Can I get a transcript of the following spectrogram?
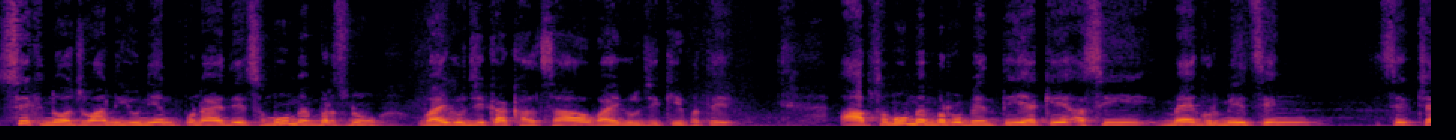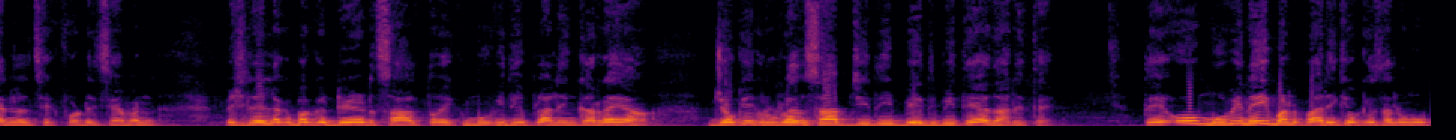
ਸਿੱਖ ਨੌਜਵਾਨ ਯੂਨੀਅਨ ਪੁਨਾਏ ਦੇ ਸਮੂਹ ਮੈਂਬਰਸ ਨੂੰ ਵਾਹਿਗੁਰੂ ਜੀ ਕਾ ਖਾਲਸਾ, ਵਾਹਿਗੁਰੂ ਜੀ ਕੀ ਫਤਿਹ। ਆਪ ਸਮੂਹ ਮੈਂਬਰ ਨੂੰ ਬੇਨਤੀ ਹੈ ਕਿ ਅਸੀਂ, ਮੈਂ ਗੁਰਮੀਤ ਸਿੰਘ, ਸਿੱਖ ਚੈਨਲ ਸਿੱਖ 47 ਪਿਛਲੇ ਲਗਭਗ ਡੇਢ ਸਾਲ ਤੋਂ ਇੱਕ ਮੂਵੀ ਦੀ ਪਲਾਨਿੰਗ ਕਰ ਰਹੇ ਹਾਂ, ਜੋ ਕਿ ਗੁਰੂ ਗ੍ਰੰਥ ਸਾਹਿਬ ਜੀ ਦੀ ਬੇਦਬੀ ਤੇ ਆਧਾਰਿਤ ਹੈ। ਤੇ ਉਹ ਮੂਵੀ ਨਹੀਂ ਬਣ ਪਾ ਰਹੀ ਕਿਉਂਕਿ ਸਾਨੂੰ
